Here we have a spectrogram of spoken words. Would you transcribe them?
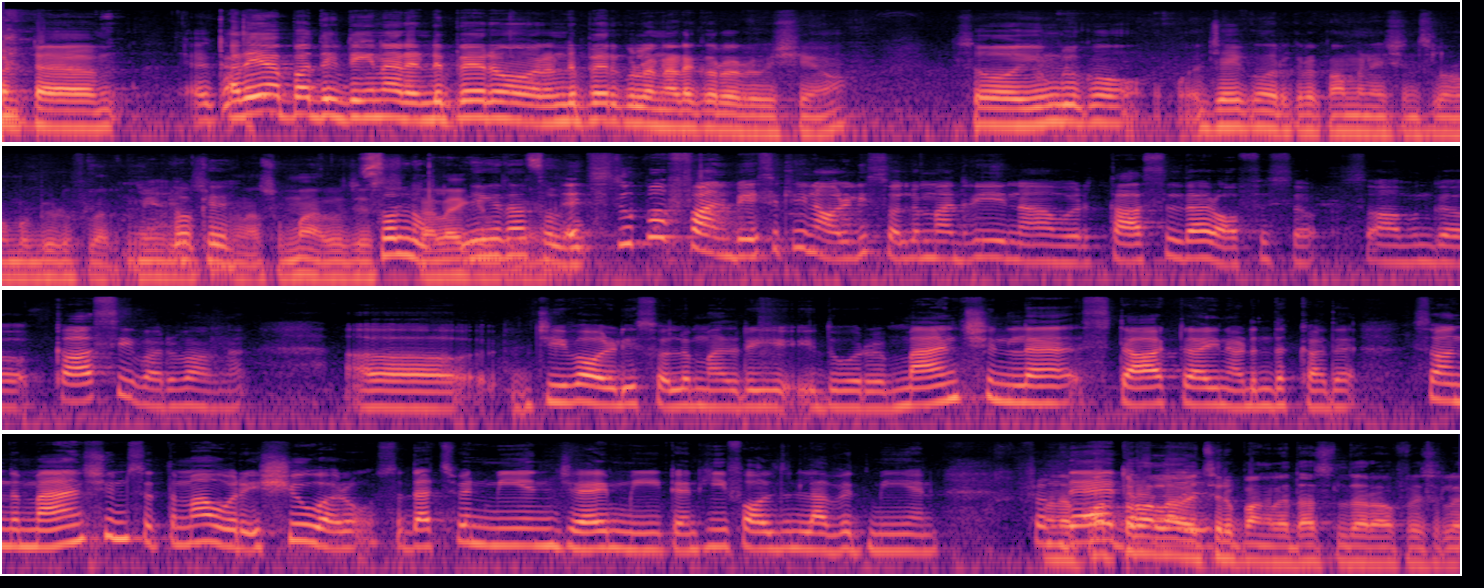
பட் கதையா பார்த்துக்கிட்டிங்கன்னா ரெண்டு பேரும் ரெண்டு பேருக்குள்ள நடக்கிற ஒரு விஷயம். ஸோ இவங்களுக்கும் ஜெய்க்கும் இருக்கிற காம்பினேஷன்ஸ்ல ரொம்ப பியூட்டிஃபுல்லா இருக்கு. நீங்க Okay. நான் சும்மா just it's super fun basically நான் ஆல்ரெடி சொல்ல மாதிரி நான் ஒரு தாசில்தார் ஆஃபீஸர் ஸோ அவங்க காசி வருவாங்க. ஜீவா ஆல்ரெடி சொல்ல மாதிரி இது ஒரு மேன்ஷனில் ஸ்டார்ட் ஆகி நடந்த கதை. ஸோ அந்த மேன்ஷன் சுத்தமாக ஒரு இஷ்யூ வரும். So that's when me and Jai meet and he falls in love with me and அந்த பத்திரம்லாம் வச்சிருப்பாங்களே தாசில்தார் ஆஃபீஸில்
